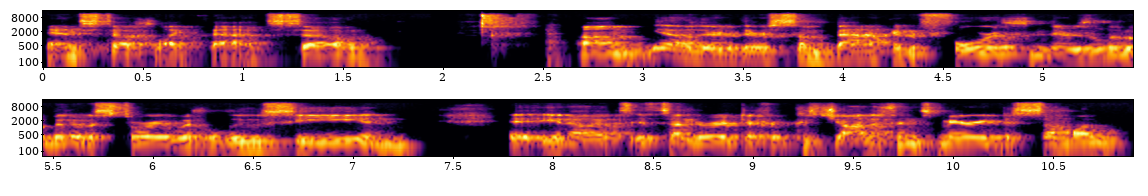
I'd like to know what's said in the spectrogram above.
and stuff like that? So, um, you know, there, there's some back and forth, and there's a little bit of a story with Lucy, and it, you know, it's it's under a different because Jonathan's married to someone.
